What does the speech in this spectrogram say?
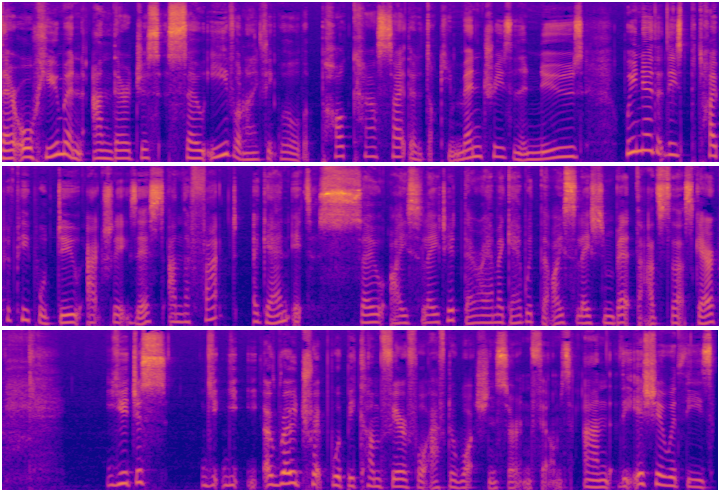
they're all human and they're just so evil. And I think with all the podcasts out there, the documentaries and the news, we know that these type of people do actually exist. And the fact, again, it's so isolated. There I am again with the isolation bit that adds to that scare. You just you, you, a road trip would become fearful after watching certain films. And the issue with these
